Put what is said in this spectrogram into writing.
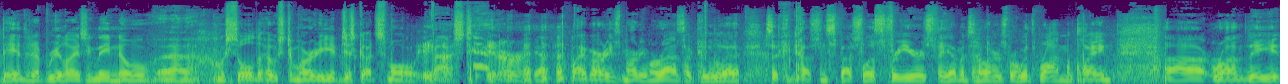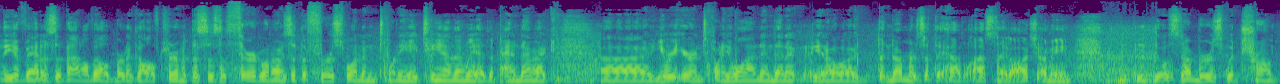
they ended up realizing they know uh, who sold the house to Marty. It just got small fast. yeah. My Marty's Marty Mrazek, who uh, is a concussion specialist for years for the Edmonton Oilers. We're with Ron MacLean. Uh, Ron, the, the event is the Battle of Alberta Golf Tournament. This is the third one. I was at the first one in 2018, and then we had the pandemic. Uh, you were here in 21, and then, it, you know, uh, the numbers that they had last night, auction, I mean, those numbers would trump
